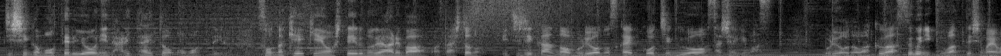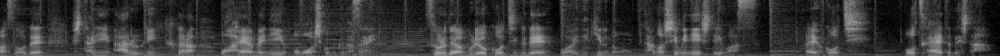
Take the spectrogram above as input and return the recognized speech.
自信が持てるようになりたいと思っている。そんな経験をしているのであれば私との1時間の無料のスカイプコーチングを差し上げます。無料の枠はすぐに埋まってしまいますので下にあるリンクからお早めにお申し込みください。それでは無料コーチングでお会いできるのを楽しみにしています。ライフコーチ大塚隼人でした。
